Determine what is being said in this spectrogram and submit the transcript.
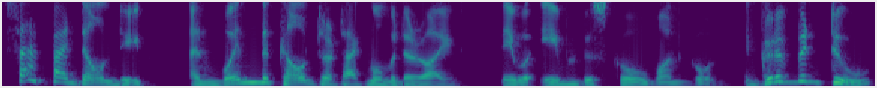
sat back down deep. And when the counter attack moment arrived, they were able to score one goal. It could have been two,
